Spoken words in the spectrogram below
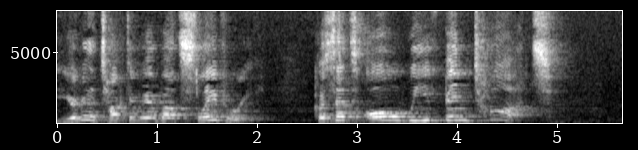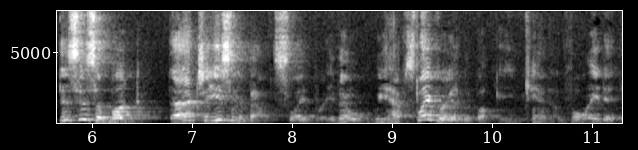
you're going to talk to me about slavery, because that's all we've been taught. This is a book that actually isn't about slavery, though we have slavery in the book, you can't avoid it.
